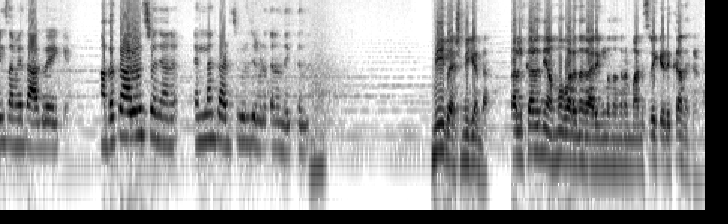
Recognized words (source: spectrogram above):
ഈ സമയത്ത് ആഗ്രഹിക്കും? അതൊക്കെ ആലോചിച്ചാ ഞാൻ എല്ലാം കടിച്ചു പിടിച്ച് ഇവിടെ തന്നെ നിൽക്കുന്നു. നീ വിഷമിക്കണ്ട. തൽക്കാലം നീ അമ്മ പറയുന്ന കാര്യങ്ങളൊന്നും അങ്ങനെ മനസ്സിലേക്ക് എടുക്കാൻ നിൽക്കണ്ട.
